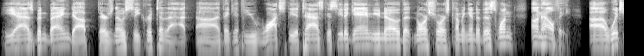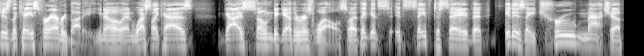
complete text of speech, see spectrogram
He has been banged up. There's no secret to that. Uh, I think if you watch the Atascocita game, you know that North Shore is coming into this one unhealthy, uh, which is the case for everybody. You know, and Westlake has guys sewn together as well. So I think it's it's safe to say that it is a true matchup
